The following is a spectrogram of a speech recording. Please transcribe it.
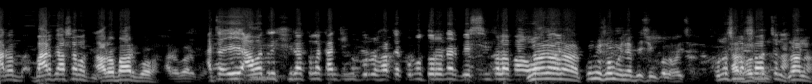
আরও বাড়বে আশাবাদী? আরও বাড়বো আরও বাড়বো। আচ্ছা এই আমাদের খিরাতলা কাঞ্চনপুর গরুর হাটে কোনো ধরনের বিশৃঙ্খলা বা না না না? কোনো সময় না বিশৃঙ্খলা হয়েছে। কোনো সমস্যা হচ্ছে না? না না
